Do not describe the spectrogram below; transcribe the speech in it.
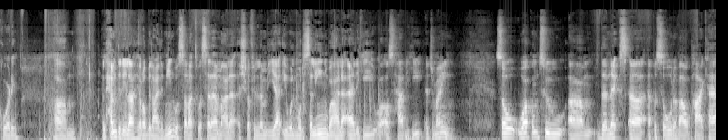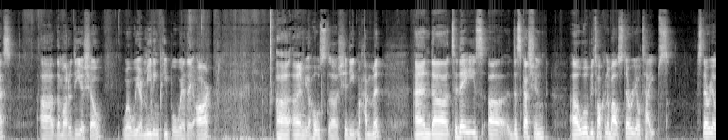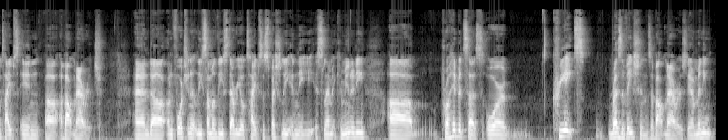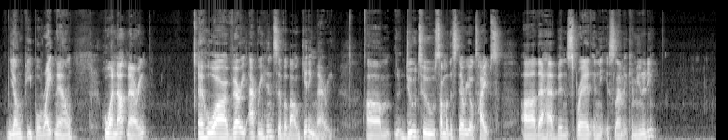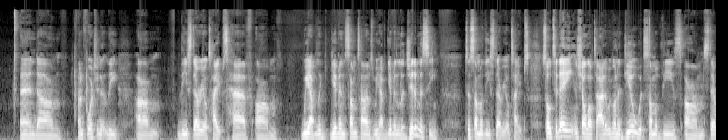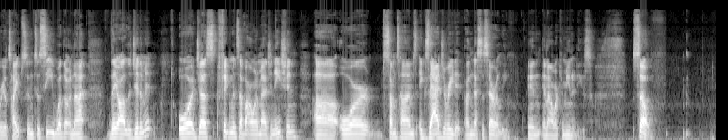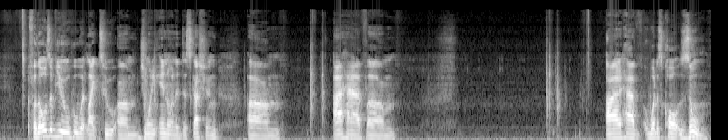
recording. Um, So, welcome to um, the next uh, episode of our podcast, uh, The Mardiyah Show, where we are meeting people where they are. Uh, I'm your host, uh, Shadeed Muhammad, and uh, today's uh, discussion. Uh, we'll be talking about stereotypes stereotypes in uh, about marriage, and uh, unfortunately, some of these stereotypes, especially in the Islamic community, uh, prohibits us or creates reservations about marriage. There are many young people right now who are not married and who are very apprehensive about getting married um, due to some of the stereotypes uh, that have been spread in the Islamic community. And um, unfortunately, um, these stereotypes have, um, we have le- given, sometimes we have given legitimacy to some of these stereotypes. So today, inshallah ta'ala, we're going to deal with some of these um, stereotypes and to see whether or not they are legitimate or just figments of our imagination uh, or sometimes exaggerated unnecessarily in in our communities. So, for those of you who would like to um, join in on the discussion, um, I have um, I have what is called Zoom.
